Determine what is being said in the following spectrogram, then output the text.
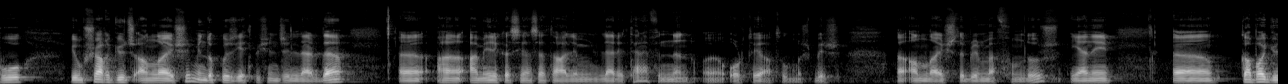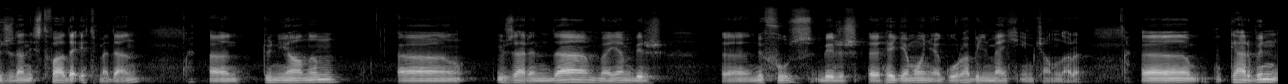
bu yumşaq güc anlayışı 1970-ci illərdə Amerika siyasət alimləri tərəfindən ortaya atılmış bir anlayışdır, bir məfhumdur. Yəni qaba gücdən istifadə etmədən dünyanın üzərində müəyyən bir nüfuz, bir hegemoniya qura bilmək imkanları. Qərbin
